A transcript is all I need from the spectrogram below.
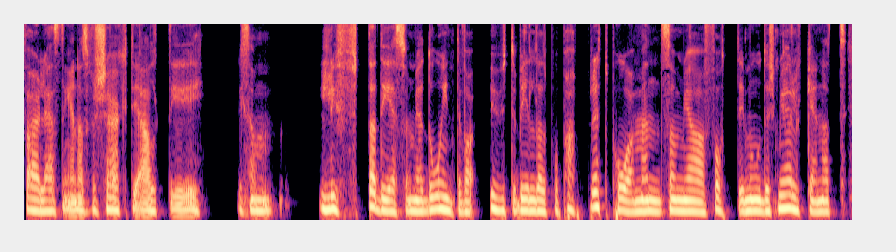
föreläsningarna så försökte jag alltid liksom lyfta det som jag då inte var utbildad på pappret på, men som jag har fått i modersmjölken. Att,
